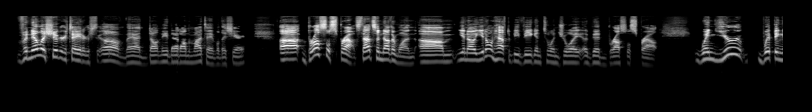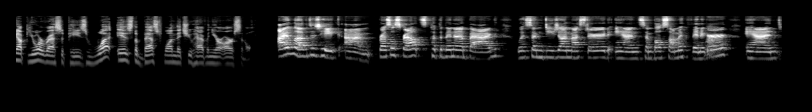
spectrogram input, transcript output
Vanilla sugar taters. Oh man, don't need that on my table this year. Uh, Brussels sprouts. That's another one. Um, you know, you don't have to be vegan to enjoy a good Brussels sprout. When you're whipping up your recipes, what is the best one that you have in your arsenal? I love to take um, Brussels sprouts, put them in a bag with some Dijon mustard and some balsamic vinegar, and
